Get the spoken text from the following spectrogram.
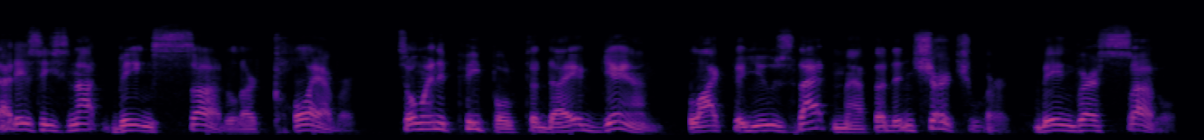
That is, he's not being subtle or clever. So many people today, again, like to use that method in church work, being very subtle.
